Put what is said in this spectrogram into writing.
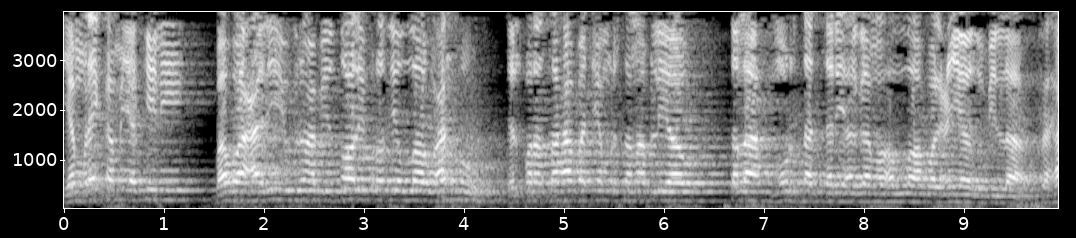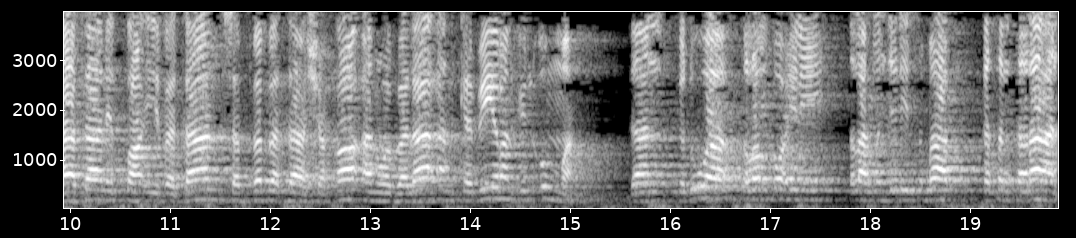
yang mereka meyakini bahwa Ali bin Abi Thalib radhiyallahu anhu dan para sahabat yang bersama beliau telah murtad dari agama Allah wal iyadu billah. Fa hatani ta'ifatan sababata syaqa'an wa bala'an kabiran fil ummah. Dan kedua kelompok ini telah menjadi sebab kesengsaraan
